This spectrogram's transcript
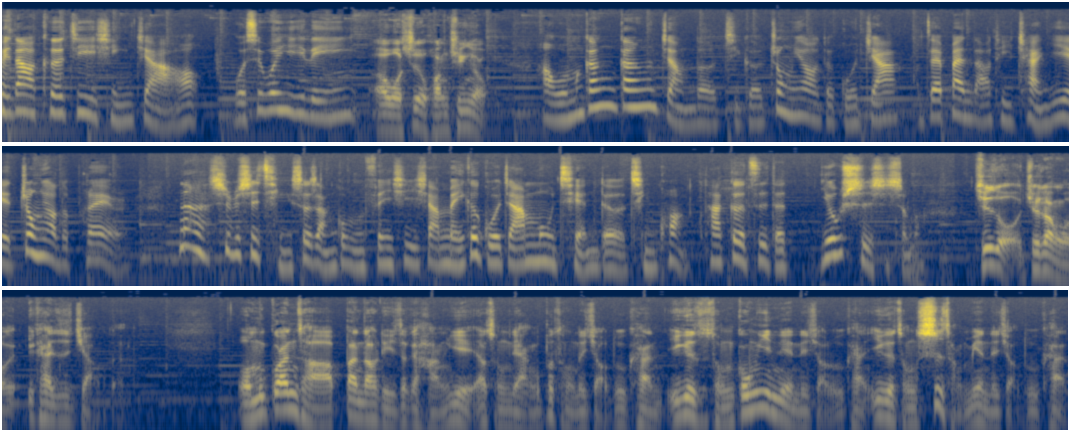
回到科技行脚，我是温怡玲，啊，我是黄清勇。好，我们刚刚讲的几个重要的国家在半导体产业重要的 player，那是不是请社长跟我们分析一下每个国家目前的情况，它各自的优势是什么？其实我就像我一开始讲的，我们观察半导体这个行业要从两个不同的角度看，一个是从供应链的角度看，一个从市场面的角度看。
